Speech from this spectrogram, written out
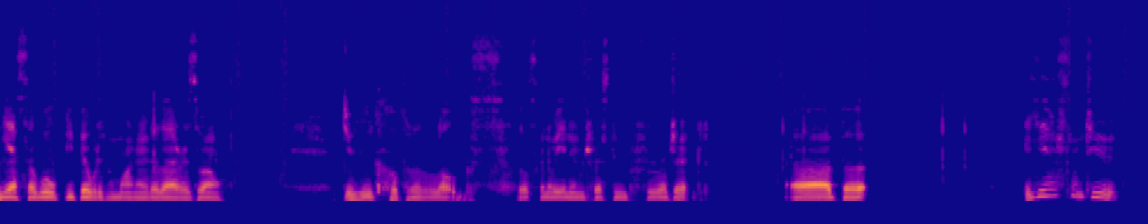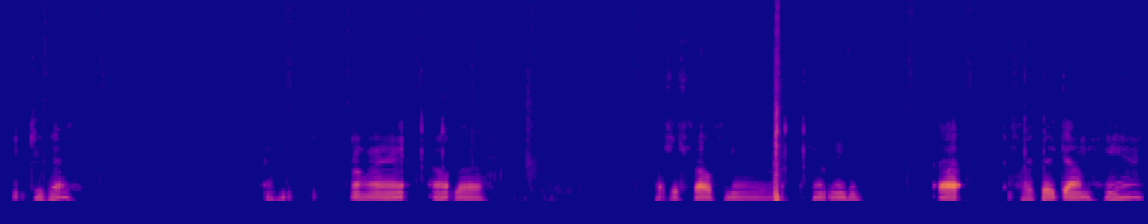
And yes, I will be building mine over there as well. Do need a couple of logs. That's going to be an interesting project. Uh, but yeah, it's not too not too bad. Um, Alright, out there. That just fell for no apparent reason. Uh, if I go down here...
